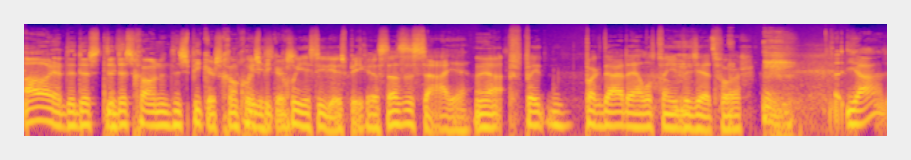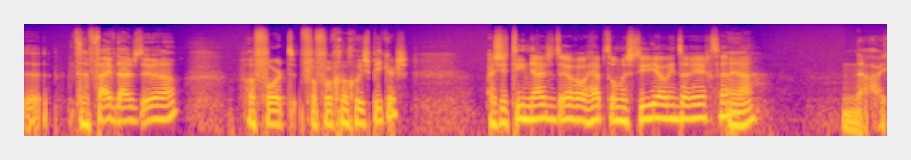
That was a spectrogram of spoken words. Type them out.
Oh ja, de, dus, de, dus gewoon de speakers. Gewoon goede speakers. Goede studio speakers. Dat is de saaie. Ja, Pak daar de helft van je budget voor. ja 5000 euro voor, voor, voor goede speakers. Als je 10.000 euro hebt om een studio in te richten, Ja. nou,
